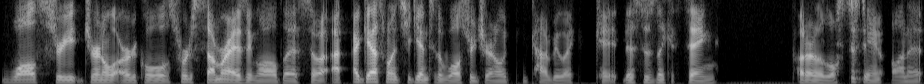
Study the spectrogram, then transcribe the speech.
Wall Street Journal article sort of summarizing all this. So I, I guess once you get into the Wall Street Journal, you can kind of be like, okay, this is like a thing. Put our little stamp on it.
